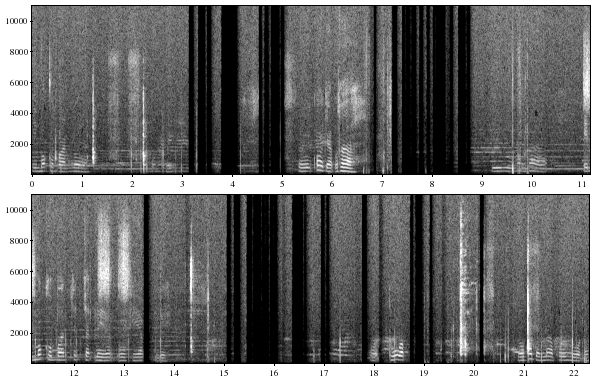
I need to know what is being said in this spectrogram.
มีบล็อกกบันด้วยนะโอเคผมก็จะมารีวิวข้างหน้าแล้วเห็นบล็อกกบันชัดๆเลยนะโอเคครับเลยกดทุกแบบ เราก็จะมาโปรโมทนะ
